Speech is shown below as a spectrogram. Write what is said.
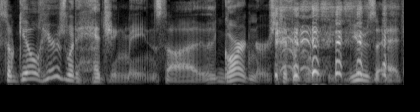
So, Gill, here's what hedging means. Uh, gardeners typically use a hedge.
